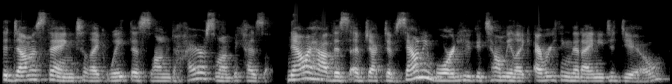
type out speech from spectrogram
the dumbest thing to like wait this long to hire someone because now I have this objective sounding board who could tell me like everything that I need to do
